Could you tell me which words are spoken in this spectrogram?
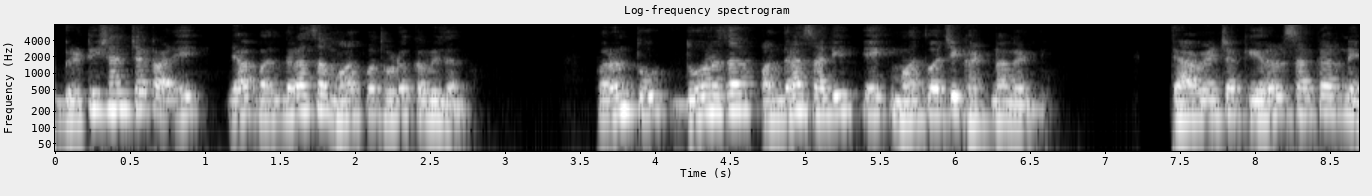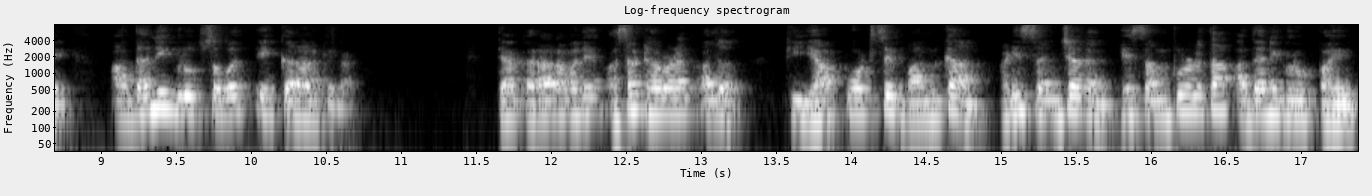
ब्रिटिशांच्या काळी या बंदराचं महत्त्व थोडं कमी झालं. परंतु दोन हजार पंधरा साली एक महत्वाची घटना घडली. त्यावेळच्या केरळ सरकारने अदानी ग्रुप सोबत एक करार केला. त्या करारामध्ये असं ठरवण्यात आलं की ह्या पोर्टचे बांधकाम आणि संचालन हे संपूर्णतः अदानी ग्रुप पाहिजे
